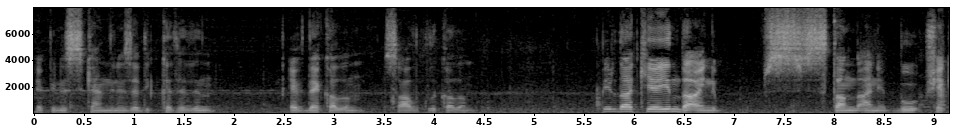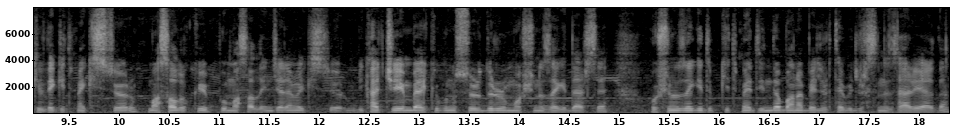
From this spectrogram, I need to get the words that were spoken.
Hepiniz kendinize dikkat edin. Evde kalın, sağlıklı kalın. Bir dahaki yayın da aynı stand hani bu şekilde gitmek istiyorum. Masal okuyup bu masalı incelemek istiyorum. Birkaç yayın belki bunu sürdürürüm hoşunuza giderse. Hoşunuza gidip gitmediğinde bana belirtebilirsiniz her yerden.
